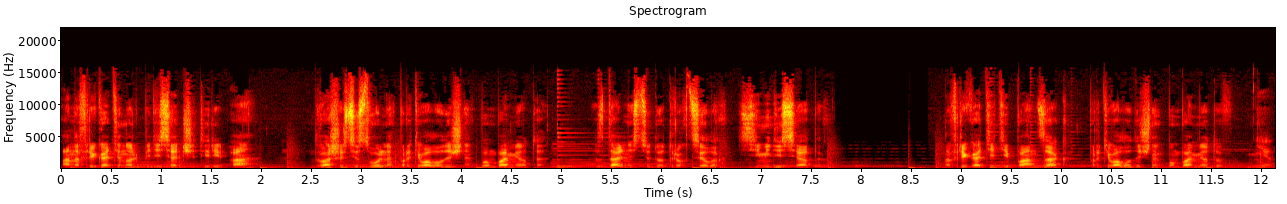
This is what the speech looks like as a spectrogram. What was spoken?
А на фрегате 054А два шестиствольных противолодочных бомбомета с дальностью до 3,7. На фрегате типа Анзак противолодочных бомбометов нет.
